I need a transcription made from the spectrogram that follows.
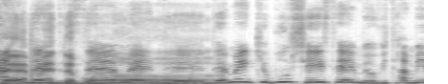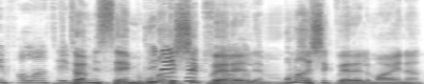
sevmedi dedi, bunu. Sevmedi. Demek ki bu şeyi sevmiyor. Vitamin falan sevmiyor. Vitamin sevmiyor. Buna Güneşe ışık tutalım. verelim. Buna ışık verelim aynen.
